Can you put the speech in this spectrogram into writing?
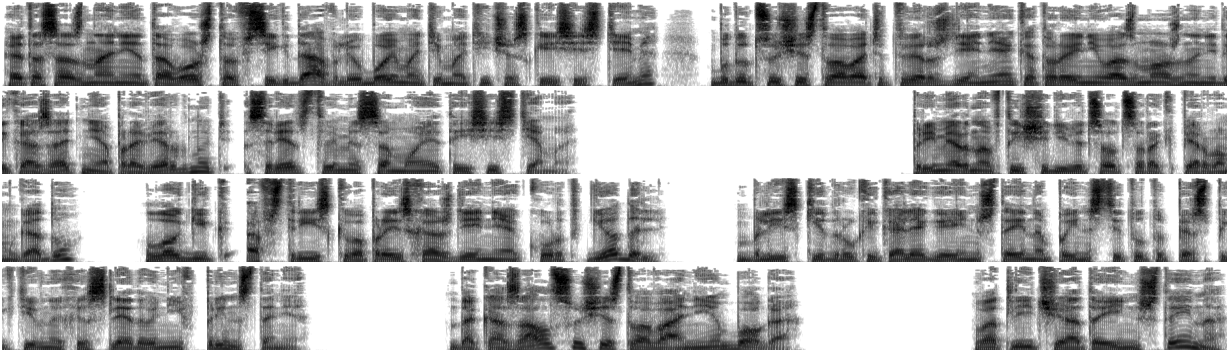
это сознание того, что всегда в любой математической системе будут существовать утверждения, которые невозможно ни доказать, ни опровергнуть средствами самой этой системы. Примерно в 1941 году логик австрийского происхождения Курт Гёдель близкий друг и коллега Эйнштейна по Институту перспективных исследований в Принстоне, доказал существование Бога. В отличие от Эйнштейна,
